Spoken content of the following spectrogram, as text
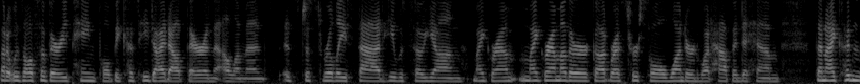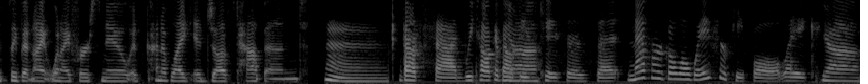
but it was also very painful because he died out there in the elements. It's just really sad. He was so young. My grand my grandmother god rest her soul wondered what happened to him. Then i couldn't sleep at night when i first knew. It's kind of like it just happened. Hmm. That's sad. We talk about Yeah. these cases that never go away for people. Like Yeah.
